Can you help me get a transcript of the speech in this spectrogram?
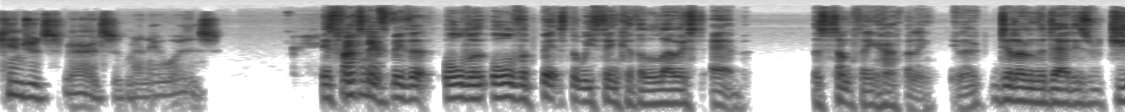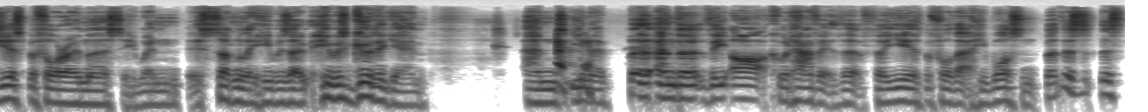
kindred spirits in many ways. It fascinates me that all the all the bits that we think are the lowest ebb, there's something happening. You know, Dylan and the Dead is just before Oh Mercy when suddenly he was he was good again, and you know, and the the arc would have it that for years before that he wasn't. But there's there's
